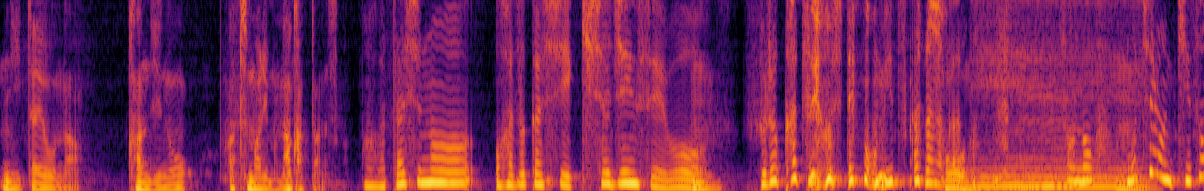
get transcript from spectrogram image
似たような感じの集まりもなかったんですか？まあ、私のお恥ずかしい記者人生をうん。フル活用しても見つからなかった。そのん。もちろん既存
